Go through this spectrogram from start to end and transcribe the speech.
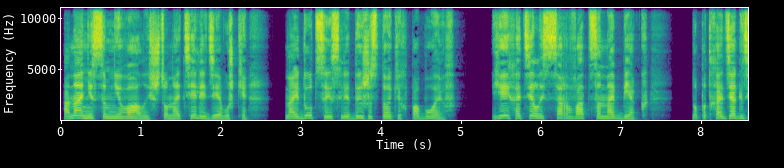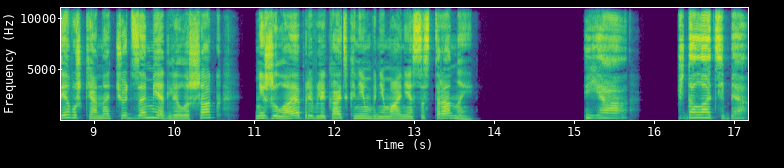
Она не сомневалась, что на теле девушки найдутся и следы жестоких побоев. Ей хотелось сорваться на бег, но, подходя к девушке, она чуть замедлила шаг, не желая привлекать к ним внимание со стороны. «Я ждала тебя»,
